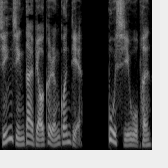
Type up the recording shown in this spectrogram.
仅仅代表个人观点，不喜勿喷。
